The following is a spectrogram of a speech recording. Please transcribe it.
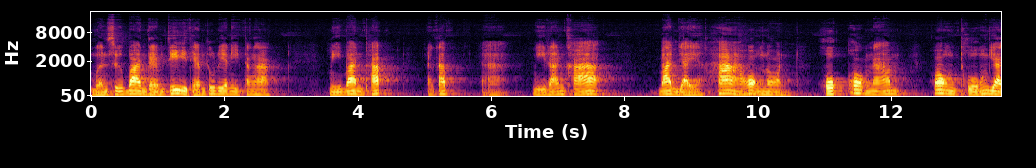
เหมือนซื้อบ้านแถมที่แถมทุเรียนอีกต่างหาก มีบ้านพักนะครับอ่ามีร้านค้า บ้านใหญ่ห้าห้องนอนหกห้องน้ำห้องโถงใหญ่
